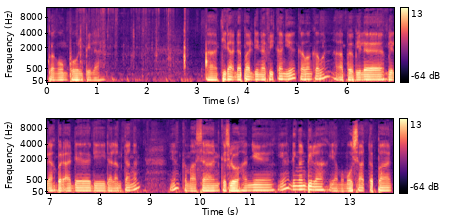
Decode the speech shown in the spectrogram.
pengumpul bilah. Uh, tidak dapat dinafikan ya kawan-kawan apabila bilah berada di dalam tangan ya kemasan keseluruhannya ya dengan bilah yang memusat tepat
